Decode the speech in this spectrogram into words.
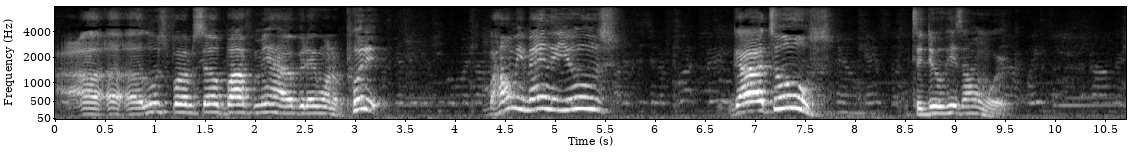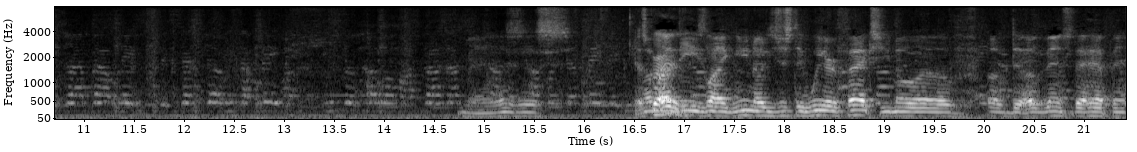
Uh, uh, uh Lucifer himself, buy for me, however they want to put it. But homie mainly use God tools to do his own work. Man, that's just about crazy. these like you know just the weird facts you know of of the events that happened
